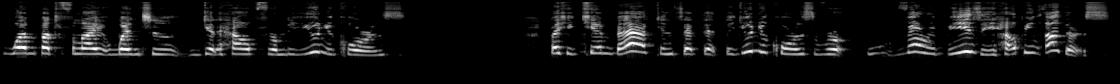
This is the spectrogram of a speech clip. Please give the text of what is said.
One butterfly went to get help from the unicorns. But he came back and said that the unicorns were very busy helping others.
